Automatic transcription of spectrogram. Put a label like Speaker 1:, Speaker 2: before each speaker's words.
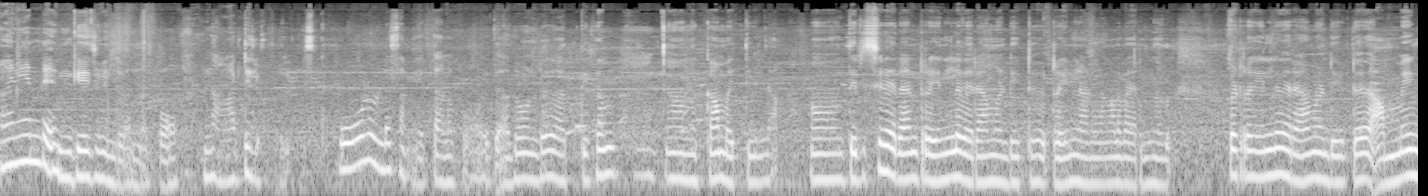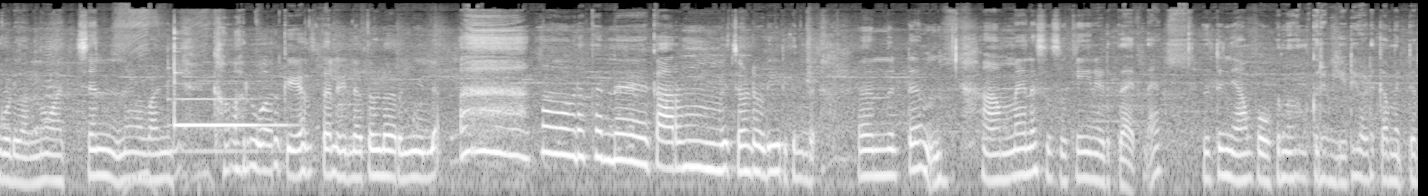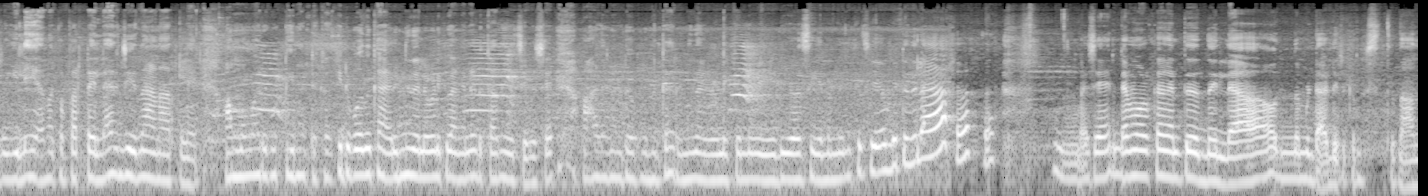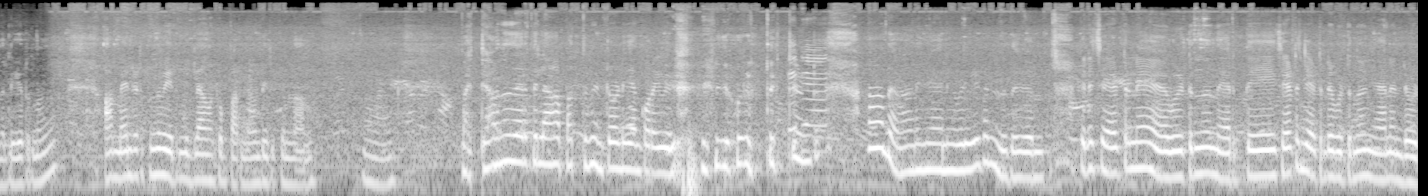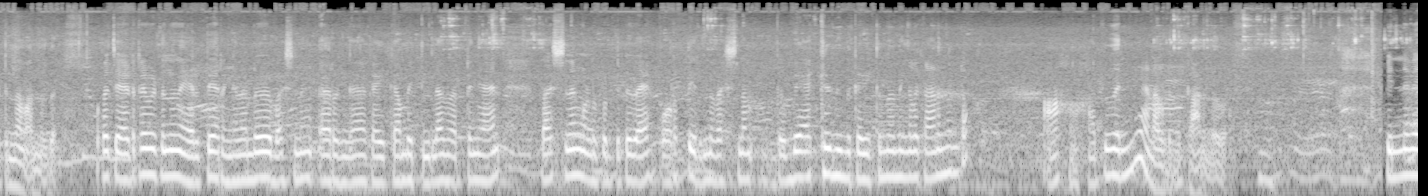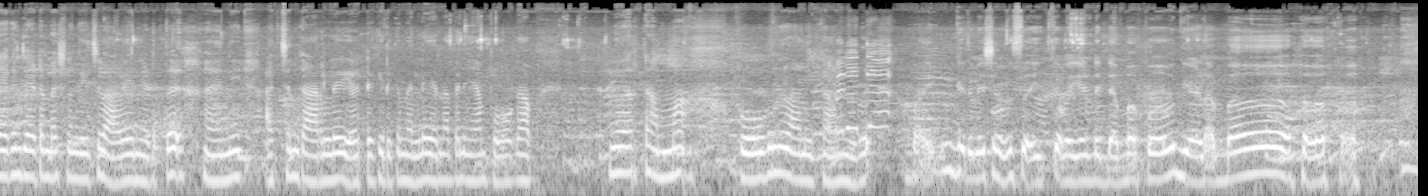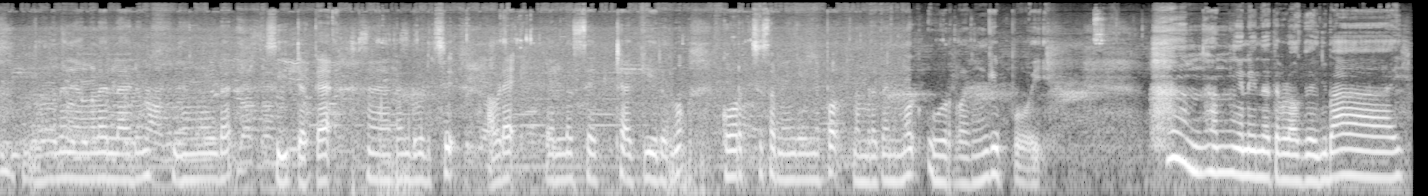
Speaker 1: അനിയന്റെ എൻഗേജ്മെന്റ് വന്നപ്പോൾ നാട്ടിൽ പോയി. സ്കൂളുള്ള സമയത്താണ് പോയത്. അതുകൊണ്ട് അധികം നിൽക്കാൻ പറ്റിയില്ല. തിരിച്ച് വരാൻ ട്രെയിനിൽ വരാൻ വേണ്ടിയിട്ട് ട്രെയിനിലാണ് ഞങ്ങൾ വരുന്നത്. അപ്പോൾ ട്രെയിനിൽ വരാൻ വേണ്ടിയിട്ട് അമ്മയും കൂടി വന്നു. അച്ഛൻ വണ്ടി കാർ പാർക്ക് ചെയ്യാൻ സ്ഥലമില്ലാത്തതുകൊണ്ട് ഇറങ്ങിയില്ല. അവിടെ തന്നെ കാറും വെച്ചുകൊണ്ട് ഇവിടെ ഇരിക്കുന്നുണ്ട്. എന്നിട്ട് അമ്മേനെ സുസുക്കി ഇങ്ങനെ എടുത്തായിരുന്നേ. എന്നിട്ട് ഞാൻ പോകുന്നത് നമുക്കൊരു വീഡിയോ എടുക്കാൻ പറ്റും റീൽ ചെയ്യാന്നൊക്കെ പറഞ്ഞിട്ട് എല്ലാവരും ചെയ്യുന്ന കാണാറില്ലേ? അമ്മമാർ കുട്ടീനെ ഒറ്റക്കാക്കിയിട്ട് പോകുന്നത് കരഞ്ഞ് നിലവിളിക്കുന്നത് അങ്ങനെ എടുക്കാമെന്ന് ചോദിച്ചു. പക്ഷേ ആളുകളുടെ പോകുന്ന കരഞ്ഞ് നിലവിളിക്കുന്ന വീഡിയോസ് ചെയ്യണമെന്ന് എനിക്ക് ചെയ്യാൻ പറ്റുന്നില്ല. പക്ഷേ എന്റെ മോൾക്ക് അങ്ങനത്തെ ഒന്നുമില്ല ഒന്നും മിണ്ടാണ്ടിരിക്കുന്ന. സ്ഥിതാന്നില്ലായിരുന്നു അമ്മേന്റെ അടുത്തുനിന്ന് വരുന്നില്ല എന്നൊക്കെ പറഞ്ഞുകൊണ്ടിരിക്കുന്നതാണ്. പറ്റാവുന്ന തരത്തിൽ ആ പത്ത് മിനിറ്റ് കൊണ്ട് ഞാൻ കുറേ വീഡിയോ എടുത്തിട്ടുണ്ട്. അതാണ് ഞാനിവിടെ ഇടുന്നത്. പിന്നെ ചേട്ടനെ വീട്ടിൽ നിന്ന് നേരത്തെ ചേട്ടൻ ചേട്ടന്റെ വീട്ടിൽ നിന്ന് ഞാൻ എന്റെ വീട്ടിൽ നിന്നാണ് വന്നത്. അപ്പോൾ ചേട്ടന്റെ വീട്ടിൽ നിന്ന് നേരത്തെ ഇറങ്ങിയതുകൊണ്ട് ഭക്ഷണം ഇറങ്ങാൻ കഴിക്കാൻ പറ്റിയില്ല എന്ന് പറഞ്ഞിട്ട് ഞാൻ ഭക്ഷണം കൊണ്ട് കൊടുത്തിട്ട് ഇതായ പുറത്തിരുന്ന് ഭക്ഷണം ബാക്കിൽ നിന്ന് കഴിക്കുന്നത് നിങ്ങൾ കാണുന്നുണ്ടോ? ആഹാ അത് തന്നെയാണ് അവിടെ നിന്ന് കാണുന്നത്. പിന്നെ വേഗം ചേട്ടൻ ഭക്ഷണം കഴിച്ച് വാവേനെ എടുത്ത് ഇനി അച്ഛൻ കാറിൽ ഒറ്റയ്ക്ക് ഇരിക്കുന്നല്ലേ? എന്നാൽ പിന്നെ ഞാൻ പോകാം. എന്ന് പറഞ്ഞിട്ട് അമ്മ പോകുന്നതാണ് ഈ കാണുന്നത്. ഭയങ്കര വിഷമം സഹിക്കാൻ എന്റെ അമ്മ പോവുകയാണ് അമ്മ. അങ്ങനെ ഞങ്ങളെല്ലാവരും ഞങ്ങളുടെ സീറ്റൊക്കെ കണ്ടുപിടിച്ച് അവിടെ എല്ലാം സെറ്റാക്കിയിരുന്നു. കുറച്ച് സമയം കഴിഞ്ഞപ്പോൾ നമ്മുടെ തനിമോൾ ഉറങ്ങിപ്പോയി. അങ്ങനെ ഇന്നത്തെ വ്ളോഗ് കഴിഞ്ഞു. ബായ്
